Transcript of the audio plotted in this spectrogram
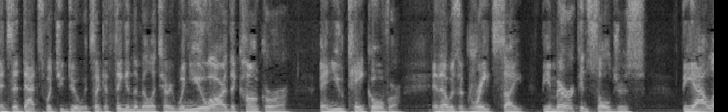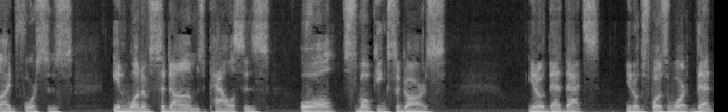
and said, That's what you do. It's like a thing in the military. When you are the conqueror and you take over, and that was a great sight. The American soldiers, the Allied forces in one of Saddam's palaces, all smoking cigars. You know, that that's, you know, the spoils of war. That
